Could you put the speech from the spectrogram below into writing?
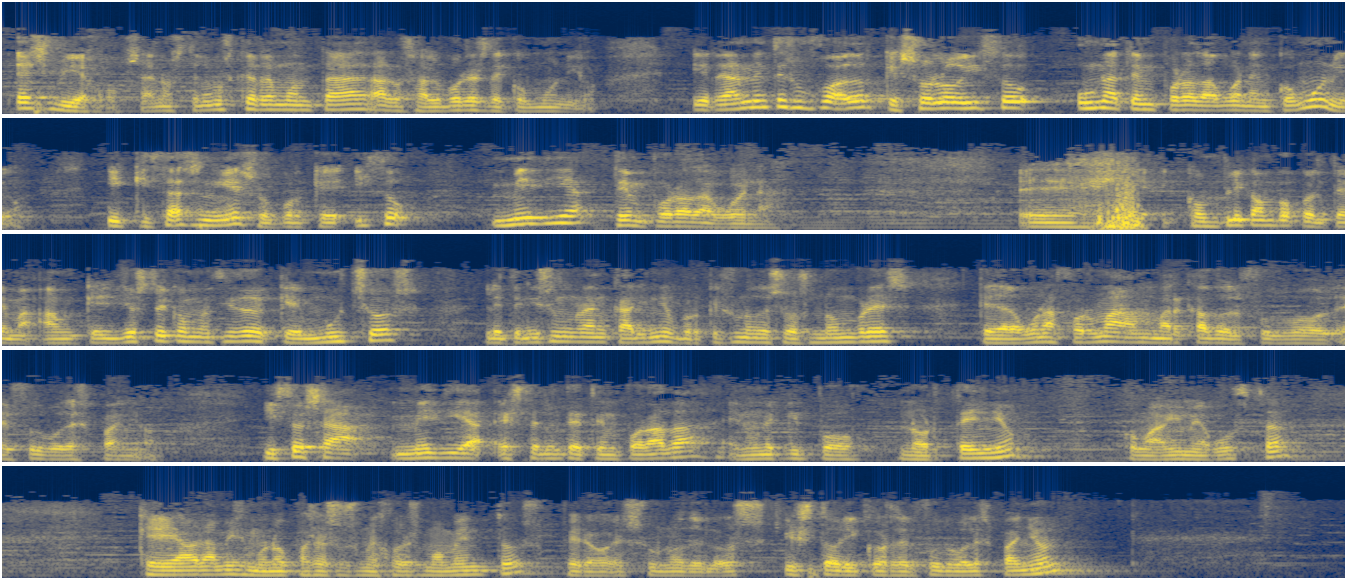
es viejo, o sea, nos tenemos que remontar a los albores de Comunio. Y realmente es un jugador que solo hizo una temporada buena en Comunio, y quizás ni eso, porque hizo media temporada buena. Eh, complica un poco el tema, aunque yo estoy convencido de que muchos le tenéis un gran cariño porque es uno de esos nombres que de alguna forma han marcado el fútbol, el fútbol español. Hizo esa media excelente temporada en un equipo norteño, como a mí me gusta, que ahora mismo no pasa sus mejores momentos, pero es uno de los históricos del fútbol español.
